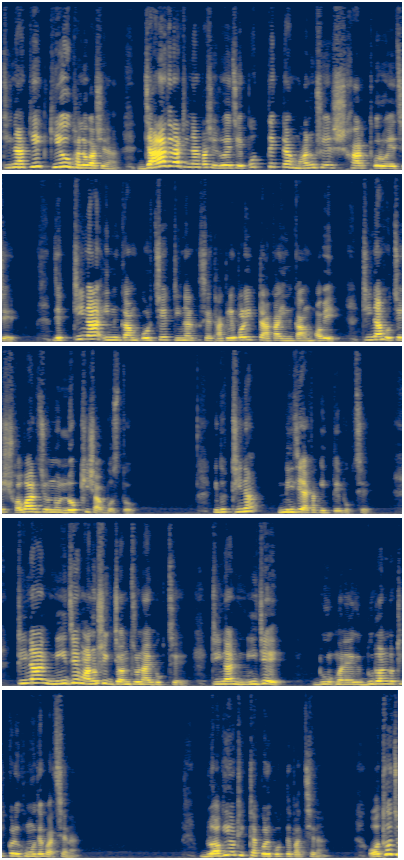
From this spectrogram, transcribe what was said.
টিনাকে কেউ ভালোবাসে না। যারা যারা টিনার পাশে রয়েছে, প্রত্যেকটা মানুষের স্বার্থ রয়েছে। যে টিনা ইনকাম করছে, টিনার কাছে থাকলে পরেই টাকা ইনকাম হবে। টিনা হচ্ছে সবার জন্য লক্ষ্মী সাব্যস্ত। কিন্তু টিনা নিজে একাকিত্বে ভুগছে। টিনা নিজে মানসিক যন্ত্রণায় ভুগছে। টিনা নিজে মানে দুদণ্ড ঠিক করে ঘুমোতে পারছে না। ব্লগিংও ঠিকঠাক করে করতে পারছে না। অথচ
